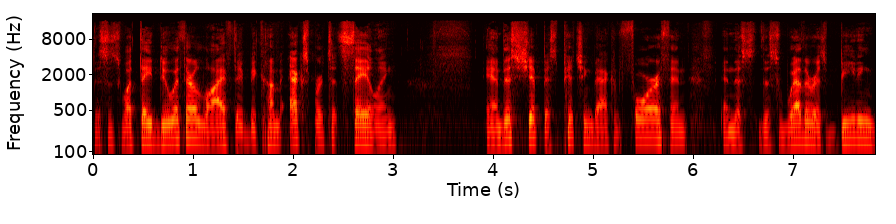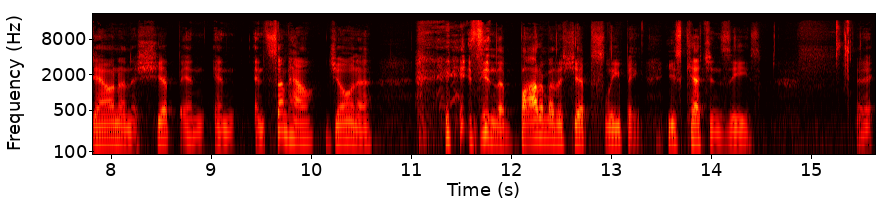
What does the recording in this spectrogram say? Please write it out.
This is what they do with their life. They've become experts at sailing. And this ship is pitching back and forth, and, and this, this weather is beating down on the ship. And, and, and somehow Jonah is in the bottom of the ship sleeping. He's catching Z's. And, it,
